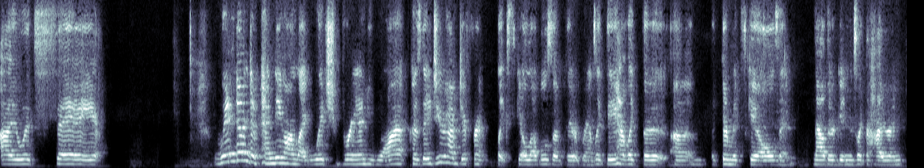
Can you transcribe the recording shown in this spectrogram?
I would say Wyndham, depending on like which brand you want, because they do have different like scale levels of their brands. Like they have like the um like their mid scales and now they're getting into like the higher end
